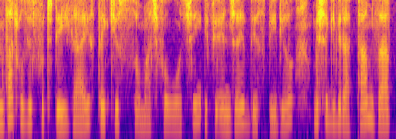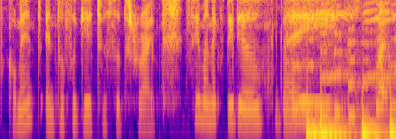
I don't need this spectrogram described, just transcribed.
That was it for today guys. Thank you so much for watching. If you enjoyed this video make sure give it a thumbs up comment and don't forget to subscribe. See you in my next video. Bye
